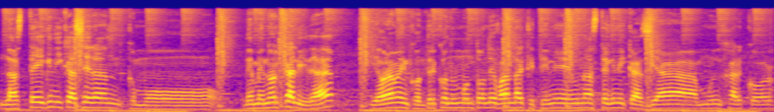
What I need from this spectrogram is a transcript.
las técnicas eran como de menor calidad y ahora me encontré con un montón de banda que tiene unas técnicas ya muy hardcore.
